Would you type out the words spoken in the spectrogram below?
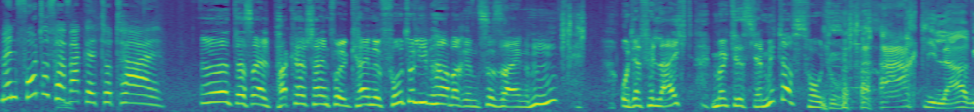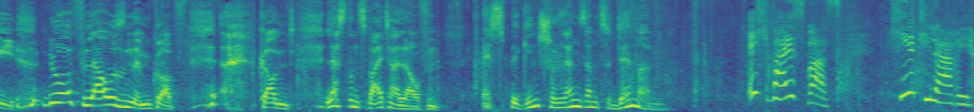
Mein Foto verwackelt total. Äh, Das Alpaka scheint wohl keine Fotoliebhaberin zu sein, hm? Oder vielleicht möchte es ja mit aufs Foto. Ach, Kilari, nur Flausen im Kopf. Kommt, lasst uns weiterlaufen. Es beginnt schon langsam zu dämmern. Ich weiß was. Hier, Kilari.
